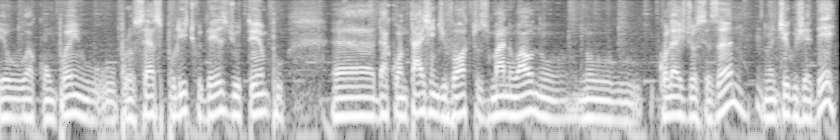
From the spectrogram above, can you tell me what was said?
eu acompanho o processo político desde o tempo uh, da contagem de votos manual no, no Colégio Diocesano, no antigo GD,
